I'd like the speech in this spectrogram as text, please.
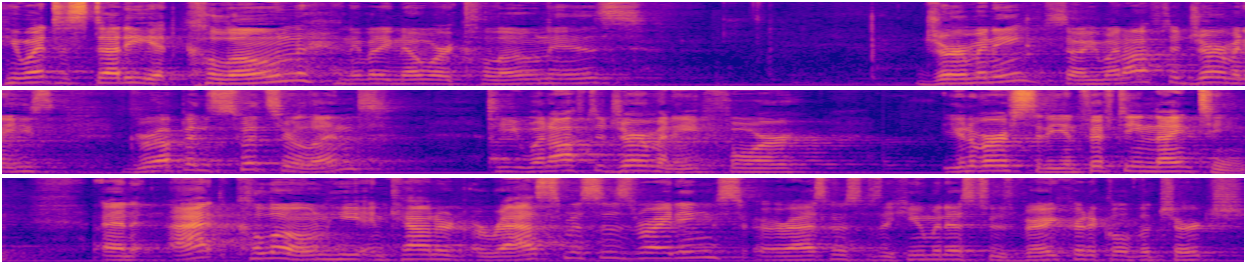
he went to study at Cologne. Anybody know where Cologne is? Germany. So he went off to Germany. He grew up in Switzerland. He went off to Germany for university in 1519. And at Cologne, he encountered Erasmus's writings. Erasmus was a humanist who was very critical of the church,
